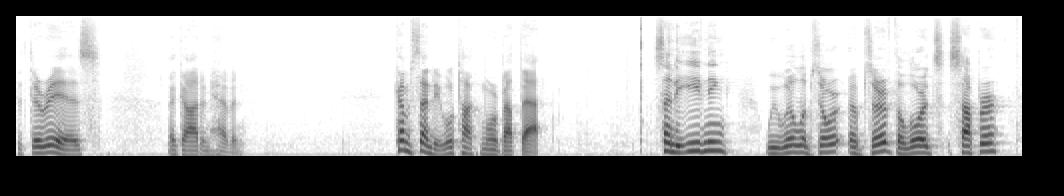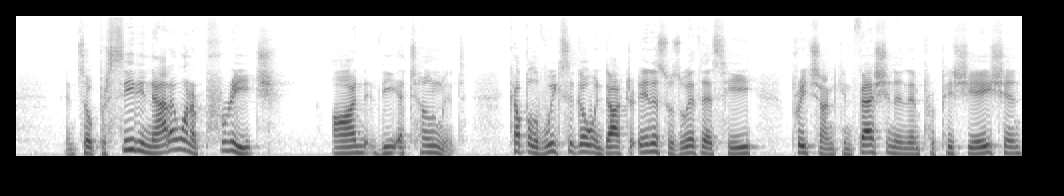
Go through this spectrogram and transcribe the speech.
that there is a God in heaven. Come Sunday, we'll talk more about that. Sunday evening, we will observe the Lord's Supper. And so, preceding that, I want to preach on the atonement. A couple of weeks ago, when Dr. Innes was with us, he preached on confession and then propitiation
